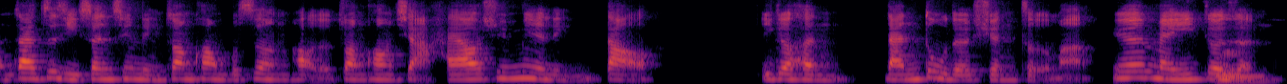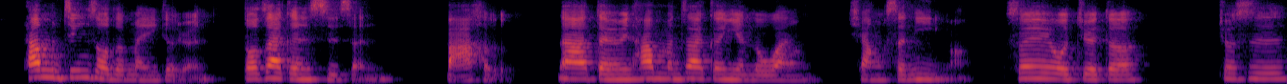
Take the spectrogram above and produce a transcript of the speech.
能在自己身心灵状况不是很好的状况下，还要去面临到一个很难度的选择嘛？因为每一个人，嗯、他们经手的每一个人都在跟死神拔河，那等于他们在跟阎罗王抢生意嘛。所以我觉得，就是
